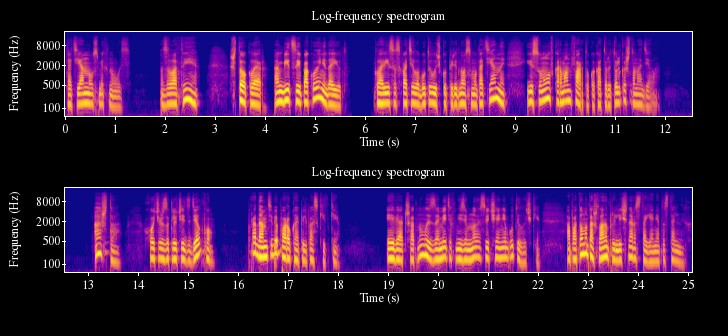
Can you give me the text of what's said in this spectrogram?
Татьяна усмехнулась. «Золотые? Что, Клэр, амбиции покоя не дают?» Клариса схватила бутылочку перед носом у Татьяны и сунула в карман фартука, который только что надела. «А что, хочешь заключить сделку? Продам тебе пару капель по скидке». Эви отшатнулась, заметив неземное свечение бутылочки, а потом отошла на приличное расстояние от остальных.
